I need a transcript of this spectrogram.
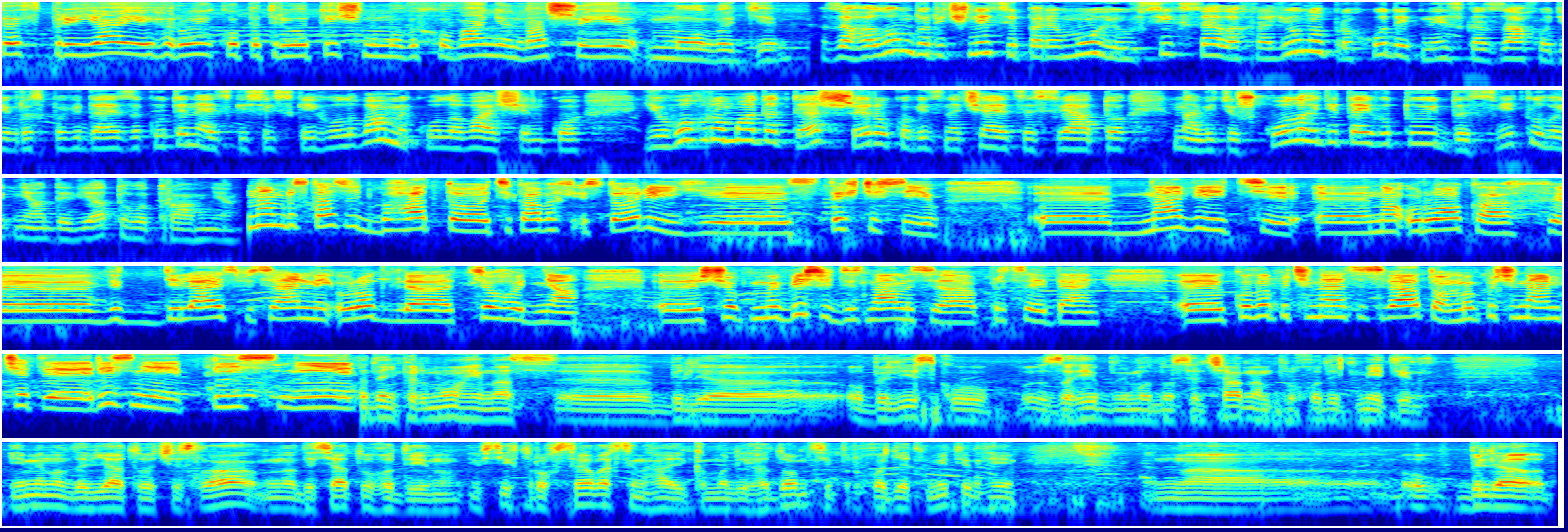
це сприяє героїко-патріотичному вихованню нашої молоді. Загалом до річниці перемоги у всіх селах району проходить низка заходів, розповідає Закутинецький сільський голова Микола Ващенко. Його громада теж широко відзначає це свято. Навіть у школах дітей готують до світлого дня 9 травня. Нам розказують багато цікавих історій е, з тих часів. Е, Навіть е, на уроках відділяють спеціальний урок для цього дня, щоб ми більше дізналися про цей день. Е, Коли починається свято, ми починаємо вчити різні пісні, На день перемоги у нас е, біля обеліску загиблим односельчанам проходить мітинг. Іменно 9 числа на 10 годину. І в всіх трьох селах Сінгаї, Камалі, Гадомці проходять мітинги на, біля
